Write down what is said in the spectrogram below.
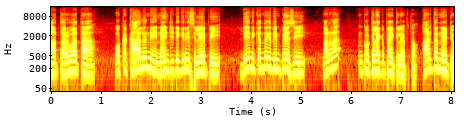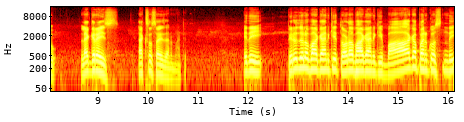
ఆ తర్వాత ఒక కాలుని నైంటీ డిగ్రీస్ లేపి దీని కిందకి దింపేసి మరలా ఇంకొక లెగ్ పైకి లేపుతాం. ఆల్టర్నేటివ్ లెగ్ రైజ్ ఎక్సర్సైజ్ అనమాట ఇది పిరుదుల భాగానికి తొడ భాగానికి బాగా పనికొస్తుంది.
